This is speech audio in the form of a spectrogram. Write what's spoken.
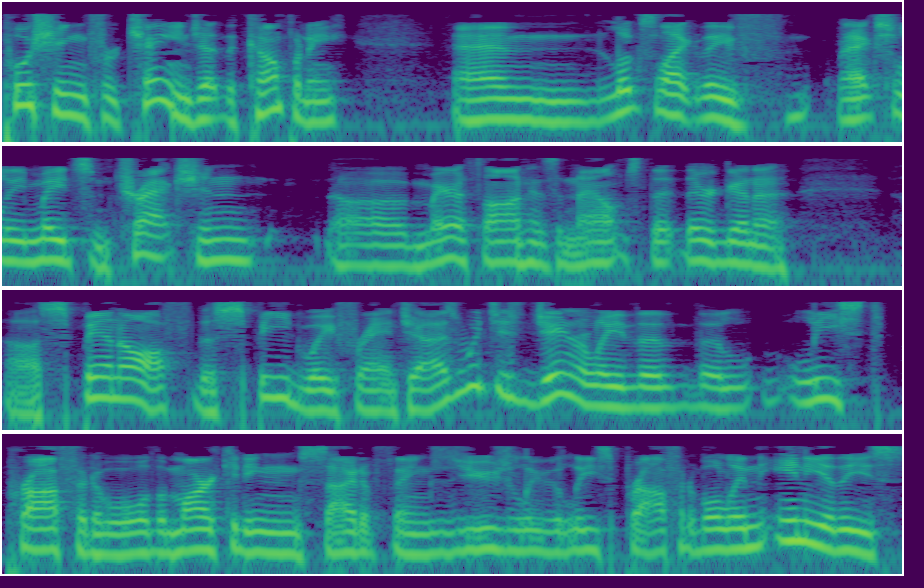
pushing for change at the company, and looks like they've actually made some traction. Uh, Marathon has announced that they're going to uh, spin off the Speedway franchise, which is generally the the least profitable. The marketing side of things is usually the least profitable in any of these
